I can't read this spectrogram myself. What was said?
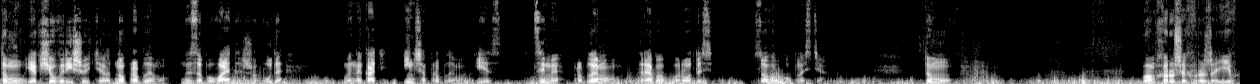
Тому, якщо вирішуєте одну проблему, не забувайте, що буде виникати інша проблема. І з цими проблемами треба боротися в совокупності. Тому вам хороших врожаїв,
